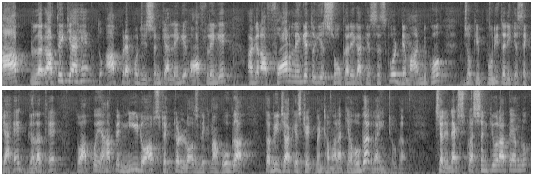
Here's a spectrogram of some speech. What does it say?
आप लगाते क्या है? तो आप प्रेपोजिशन क्या लेंगे? ऑफ़ लेंगे। अगर आप फॉर लेंगे तो ये शो करेगा किस को डिमांड को, जो कि पूरी तरीके से क्या है? गलत है। तो आपको यहाँ पे नीड ऑफ़ स्ट्रक्चर लॉज लिखना होगा। तभी जाके स्टेटमेंट हमारा क्या होगा? राइट right होगा। चलिए नेक्स्ट क्वेश्चन की ओर आते हैं हम लोग।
